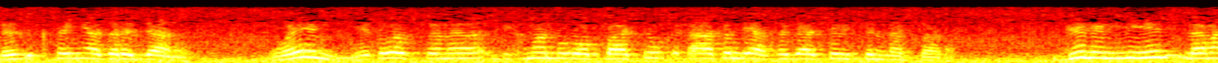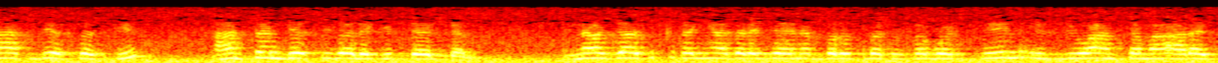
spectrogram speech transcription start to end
ለዝቅተኛ ደረጃ ነው። ወይም የተወሰነ ድክመት ኑሮባቸው ቅጣትን ሊያሰጋቸው ይችል ነበረ ግን እኒህን ለማስደሰት ሲል አንተን ደስ ይበልህ ግድ የለም እና እዛ ዝቅተኛ ደረጃ የነበሩት ቤተሰቦችን እዚሁ አንተ ማዕረግ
